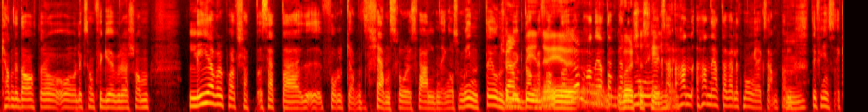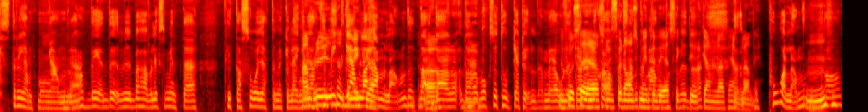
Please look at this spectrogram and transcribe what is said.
kandidater och, och liksom figurer som lever på att sätta, sätta eh, folkens känslor i svallning och som inte är underbyggda med fakta. eh, Ja, men han, äter väldigt många, han, han äter väldigt många exempel. Det finns extremt många andra. Det, det, vi behöver liksom inte titta så jättemycket längre än till mitt gamla mycket hemland där, där, där de också tokar till det med Du olika får säga religiösa som för de som inte vet vilket ditt gamla hemland är. Polen. Ja.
